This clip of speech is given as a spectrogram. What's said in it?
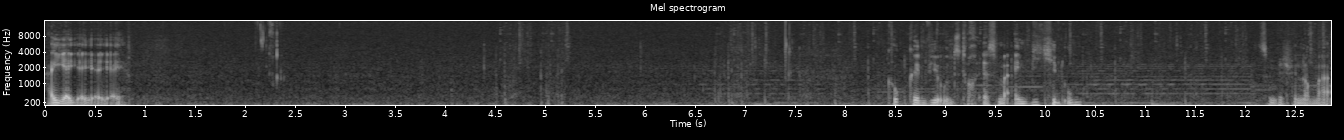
Eieieiei. Gucken wir uns doch erstmal ein bisschen um. Zum Beispiel nochmal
